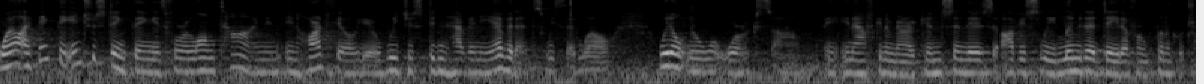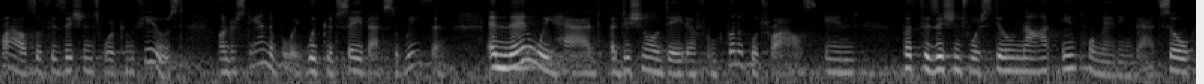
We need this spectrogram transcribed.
Well, I think the interesting thing is for a long time in, in heart failure, we just didn't have any evidence. We said, well, we don't know what works um, in African Americans, and there's obviously limited data from clinical trials, so physicians were confused, understandably. We could say that's the reason. And then we had additional data from clinical trials, and but physicians were still not implementing that. So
